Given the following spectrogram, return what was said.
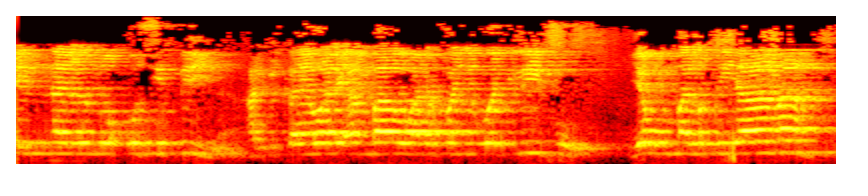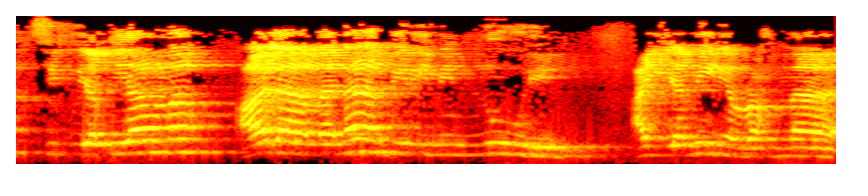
innal muqsitin hakika ya wale ambao wanafanya uadilifu يوم القيامه siku ya kiyama ala manabiri min nuri ayyamini arrahman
